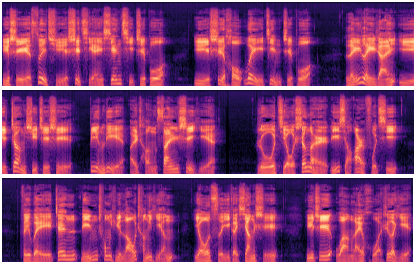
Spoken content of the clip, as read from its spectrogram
于是遂取事前先起之波，与事后未尽之波，累累然与正序之事并列而成三事也。如九生儿李小二夫妻，非为真林冲于牢城营有此一个相识，与之往来火热也；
